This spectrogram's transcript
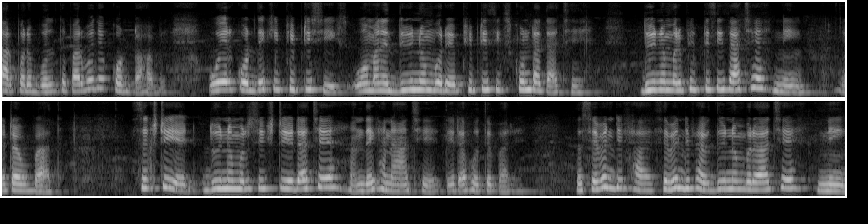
তারপরে বলতে পারব যে কোনটা হবে। ও এর কোড দেখি ফিফটি সিক্স ও মানে দুই নম্বরে ফিফটি সিক্স কোনটাতে আছে? দুই নম্বরে ফিফটি সিক্স আছে? নেই, এটাও বাদ। সিক্সটি এইট দুই নম্বরে সিক্সটি এইট আছে? এখানে আছে, তো এটা হতে পারে। তো সেভেন্টি ফাইভ সেভেন্টি ফাইভ দুই নম্বরে আছে? নেই,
